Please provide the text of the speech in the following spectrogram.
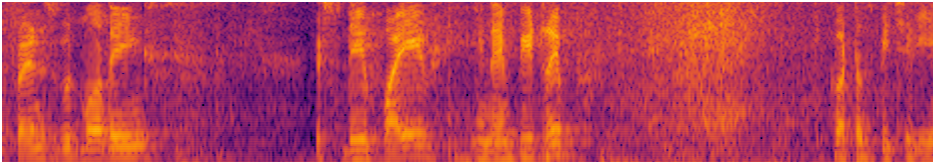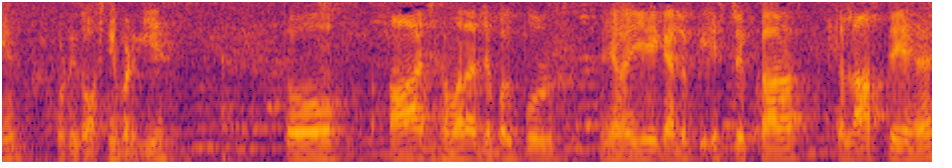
friends good morning it's day five in MP trip curtains पीछे की हैं, थोड़ी रोशनी बढ़ गई है। तो आज हमारा जबलपुर, यहाँ ये कह लो कि इस ट्रिप का लास्ट डे है,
